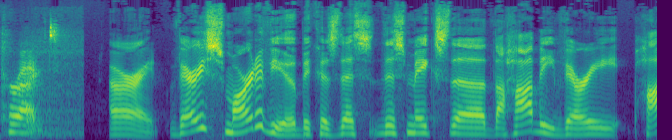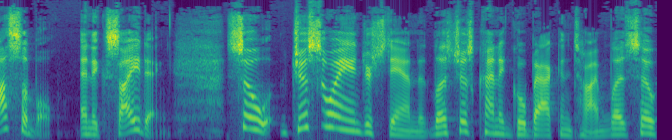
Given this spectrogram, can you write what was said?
Correct. All right. Very smart of you because this this makes the the hobby very possible and exciting. So, just so I understand it, let's just kind of go back in time. Let's so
